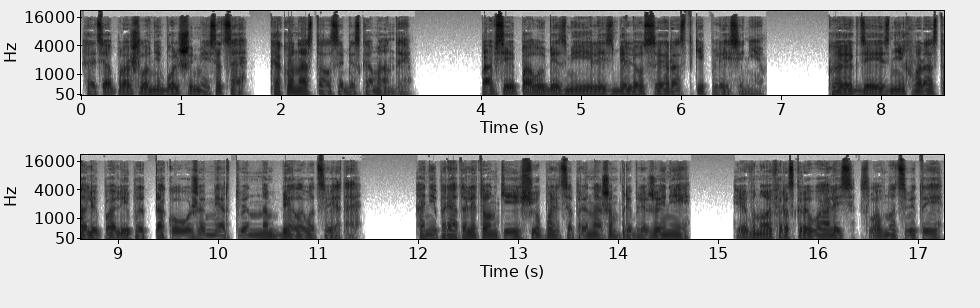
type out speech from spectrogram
хотя прошло не больше месяца, как он остался без команды. По всей палубе змеились белесые ростки плесени. Кое-где из них вырастали полипы такого же мертвенно-белого цвета. Они прятали тонкие щупальца при нашем приближении и вновь раскрывались, словно цветы,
